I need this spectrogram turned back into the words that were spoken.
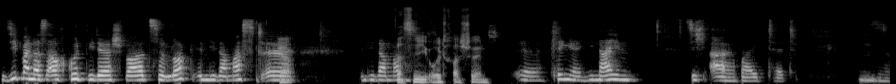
Sieht man das auch gut, wie der schwarze Lock in die Damast, äh, Ja. in die Das Damast finde ich ultra schön. äh, Klinge hinein sich arbeitet. Hm. So.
